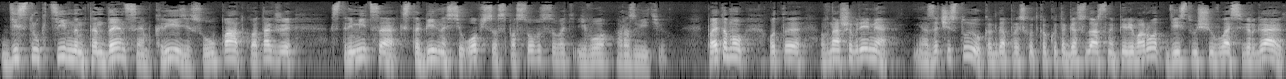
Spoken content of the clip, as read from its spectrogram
деструктивным тенденциям, кризису, упадку, а также стремиться к стабильности общества, способствовать его развитию. Поэтому вот э, в наше время зачастую, когда происходит какой-то государственный переворот, действующую власть свергают,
